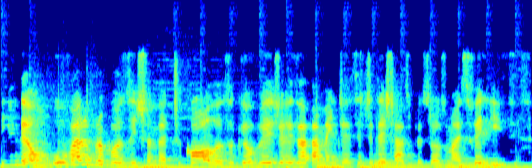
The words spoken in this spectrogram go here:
Então, o value proposition da Ticolas, o que eu vejo é exatamente esse de deixar as pessoas mais felizes.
